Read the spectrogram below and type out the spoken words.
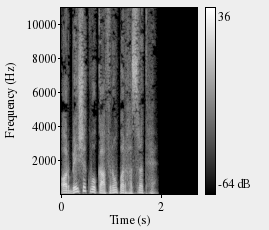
اور بے شک وہ کافروں پر حسرت ہے۔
